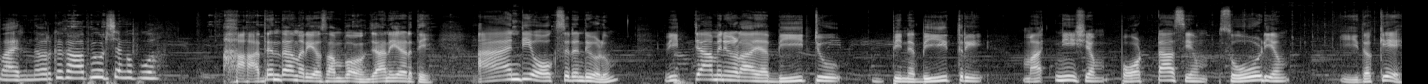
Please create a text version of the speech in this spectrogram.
വരുന്നവർക്ക് കാപ്പി കുടിച്ചങ്ങ് പോവാ. അതെന്താണെന്നറിയോ സംഭവം ജാനകിയടത്തി. ആന്റി ഓക്സിഡന്റുകളും വിറ്റാമിനുകളായ ബി ടു പിന്നെ B three magnesium potassium sodium ഇതൊക്കെ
